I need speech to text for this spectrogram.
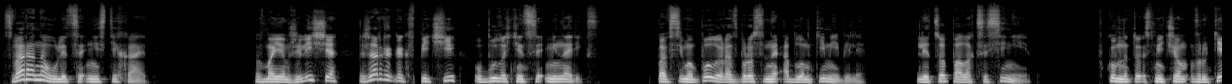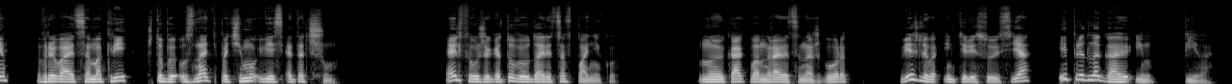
Свара на улице не стихает. В моем жилище жарко, как в печи у булочницы Минорикс. По всему полу разбросаны обломки мебели. Лицо Палакса синеет. В комнату с мечом в руке врывается Макри, чтобы узнать, почему весь этот шум. Эльфы уже готовы удариться в панику. «Ну и как вам нравится наш город?» Вежливо интересуюсь я и предлагаю им пиво.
